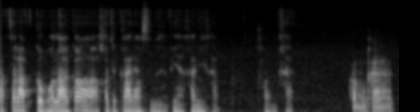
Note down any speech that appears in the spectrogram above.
ครับสำหรับกลุ่มพวกเราก็ขอจบการนำเสนอเพียงเท่านี้ครับ ขอบคุณครับ ขอบคุณครับ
